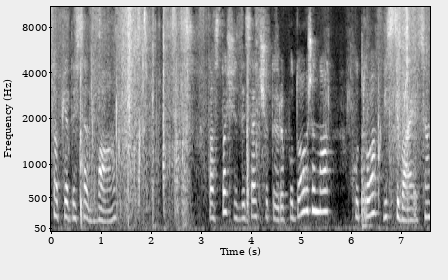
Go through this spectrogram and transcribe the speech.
152 та 164 подовжена, хутро відстібається.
